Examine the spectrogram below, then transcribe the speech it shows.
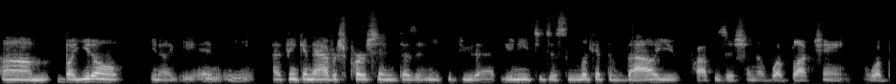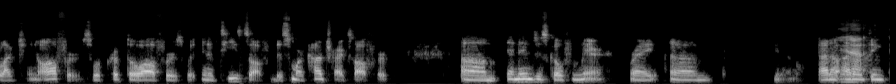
um, but you don't you know and i think an average person doesn't need to do that you need to just look at the value proposition of what blockchain what blockchain offers what crypto offers what nfts offer the smart contracts offer um, and then just go from there right um, you know i don't yeah. i don't think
